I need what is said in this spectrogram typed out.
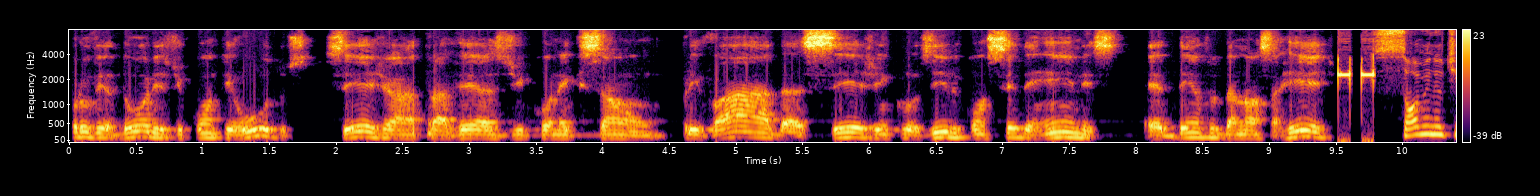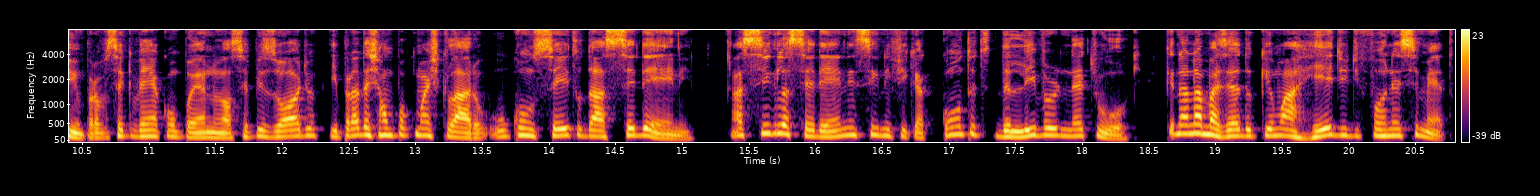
provedores de conteúdos, seja através de conexão privada, seja inclusive com CDNs é, dentro da nossa rede. Só um minutinho, para você que vem acompanhando o nosso episódio e para deixar um pouco mais claro o conceito da CDN. A sigla CDN significa Content Delivery Network, que nada mais é do que uma rede de fornecimento.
